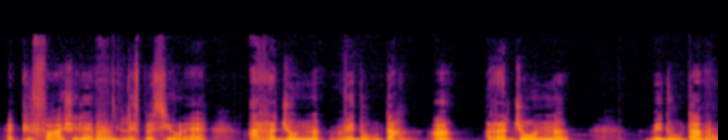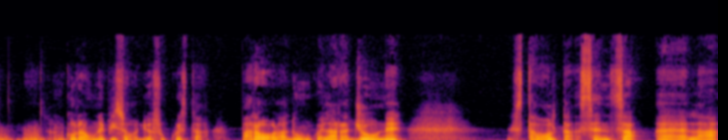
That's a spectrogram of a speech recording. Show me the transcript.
è più facile. L'espressione è a ragion veduta, a ragion veduta. Ancora un episodio su questa parola, dunque la ragione, stavolta senza eh, la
